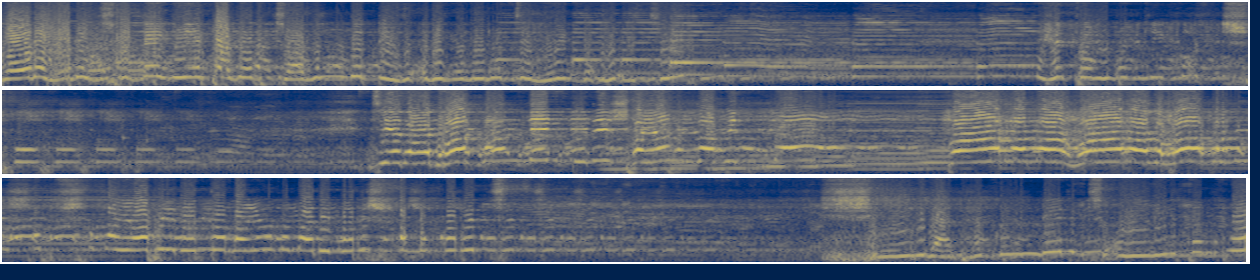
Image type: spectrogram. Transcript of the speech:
গৌরহরি ছুটে গিয়ে তাদের চরণ দুটি বেরোচ্ছে হয়ে গেছে এ তোমরা কি করছ? যে রাধা কান্দের তিনি স্বয়ং পবিত্র, হা রাধা হা রাধা বলে সবসময় অবিরত নয়ন বাড়ি পরিশ্রম করেছে। সেই রাধা কুণ্ডের চন্ডী তোমরা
